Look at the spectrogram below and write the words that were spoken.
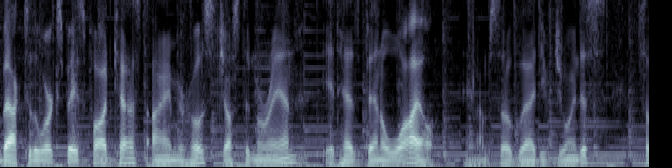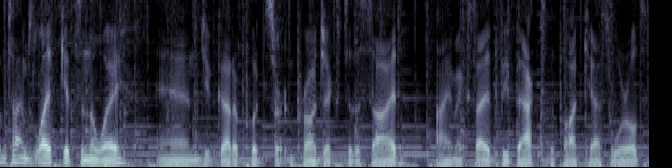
Welcome back to the Workspace Podcast. I am your host, Justin Moran. It has been a while, and I'm so glad you've joined us. Sometimes life gets in the way, and you've got to put certain projects to the side. I am excited to be back to the podcast world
